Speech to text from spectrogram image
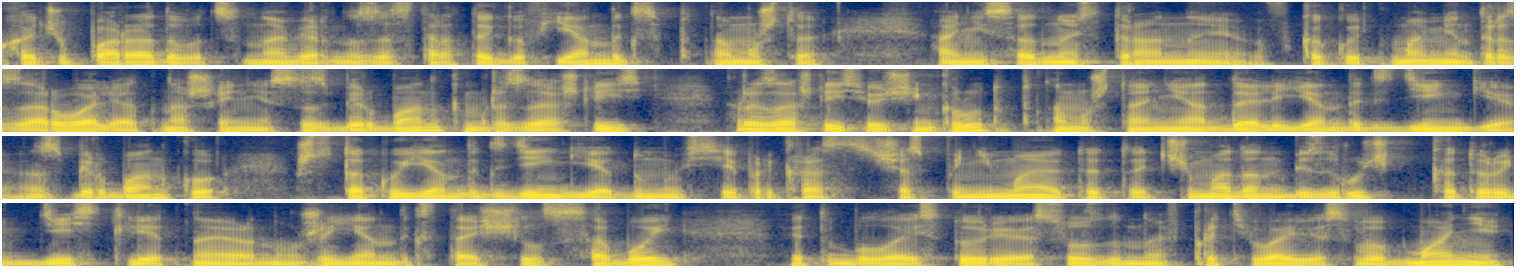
хочу порадоваться, наверное, за стратегов Яндекса, потому что они, с одной стороны, в какой-то момент разорвали отношения со Сбербанком, разошлись. Разошлись очень круто, потому что они отдали Яндекс деньги Сбербанку. Что такое Яндекс деньги, я думаю, все прекрасно сейчас понимают. Это чемодан без ручки, который 10 лет, наверное, уже Яндекс тащил с собой. Это была история, созданная в противовес WebMoney.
